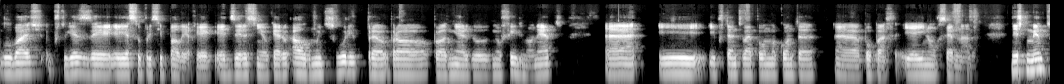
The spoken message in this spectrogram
globais portugueses é, é esse o principal erro, é, é, dizer assim, eu quero algo muito seguro para, para, o, para o dinheiro do, do meu filho, do meu neto, uh, e, e portanto vai para uma conta a poupança e aí não recebe nada. Neste momento,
